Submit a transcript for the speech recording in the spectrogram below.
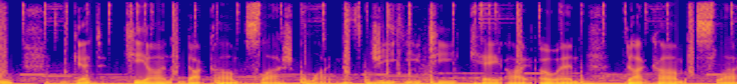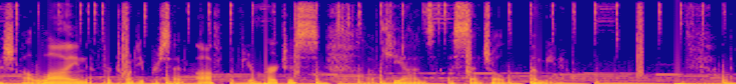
getkion.com slash align. That's G-E-T-K-I-O-N dot com slash align for 20% off of your purchase of Kion's essential amino.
